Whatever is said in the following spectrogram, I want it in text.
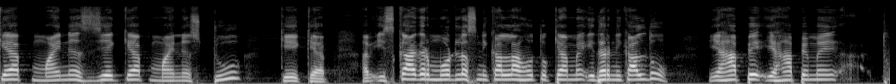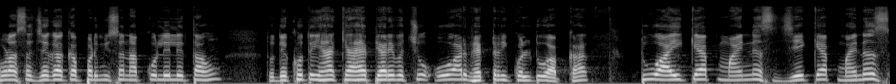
cap minus j cap minus two k cap अब इसका अगर मॉडलस निकालना हो तो क्या मैं इधर निकाल दूँ? यहाँ पे यहाँ पे मैं थोड़ा सा जगह का परमिशन आपको ले लेता हूँ। तो देखो तो यहाँ क्या है प्यारे बच्चों? O R vector equal to आपका। Two i cap minus j cap minus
